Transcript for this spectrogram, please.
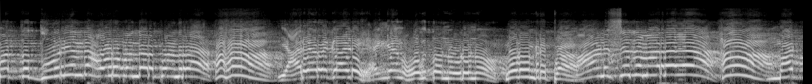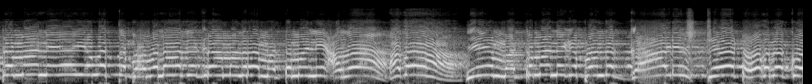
ಮತ್ತ ದೂರಿಂದ ಅವ್ರು ಬಂದಾರಪ್ಪ ಅಂದ್ರ ಯಾರ್ಯಾರ ಗಾಡಿ ಹೆಂಗ್ ಹೆಂಗ್ ಹೋಗ್ತಾವ ನೋಡುನು. ನೋಡೋಣ್ರಿಪ್ಪ ಮಾನಸಿದ ಮಾರಾಯ ಹಾ. ಮಠ ಮನೆ ಇವತ್ತು ಬಬಲಾದಿ ಗ್ರಾಮ ಅಂದ್ರ ಮಠ ಮನೆ ಅದ. ಅದ. ಈ ಮಠ ಮನೆಗೆ ಬಂದ ಗಾಡಿ ಸ್ಟೇಟ್ ಹೋಗಬೇಕು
